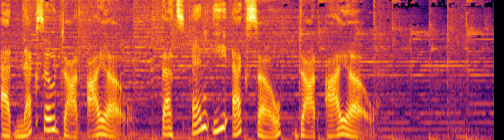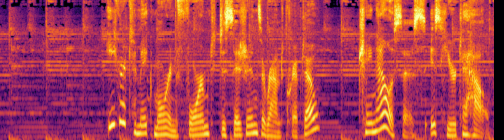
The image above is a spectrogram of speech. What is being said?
at nexo.io. That's N E X O.io. Eager to make more informed decisions around crypto? Chainalysis is here to help.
